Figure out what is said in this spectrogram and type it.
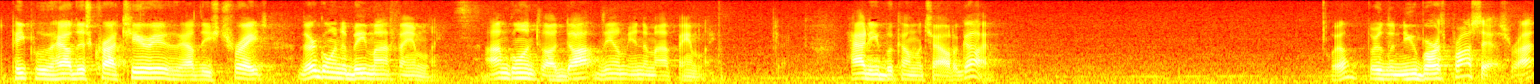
the people who have this criteria, who have these traits, they're going to be my family. I'm going to adopt them into my family. Okay. How do you become a child of God? Well, through the new birth process, right?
